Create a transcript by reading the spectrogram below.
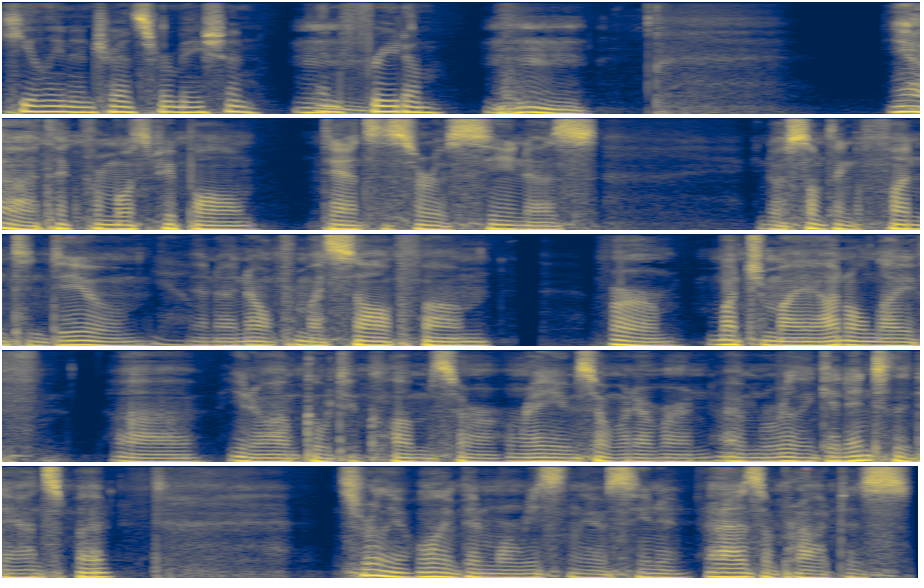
healing and transformation mm. and freedom mm-hmm. yeah i think for most people dance is sort of seen as you know something fun to do. Yeah. And I know for myself, um, for much of my adult life, uh, you know, I'll go to clubs or raves or whatever and, and really get into the dance. But it's really only been more recently I've seen it as a practice,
